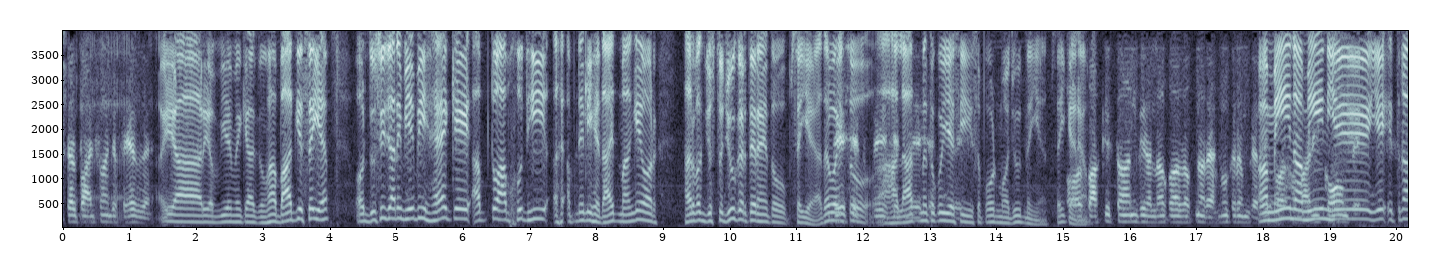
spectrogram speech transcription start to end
सर पाँच पाँच अफेयर हैं। यार अब ये मैं क्या कहूँ? हाँ बात ये सही है। और दूसरी जानब ये भी है कि अब तो आप खुद ही अपने लिए हिदायत मांगे और हर वक्त जुस्तजू करते रहें तो सही है अदरवाइज़ तो हालात में तो कोई ऐसी सपोर्ट मौजूद नहीं है सही कह रहे हैं पाकिस्तान भी अल्लाह पाक अपना रहमो करम करे आमीन हमारी आमीन ये ये इतना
